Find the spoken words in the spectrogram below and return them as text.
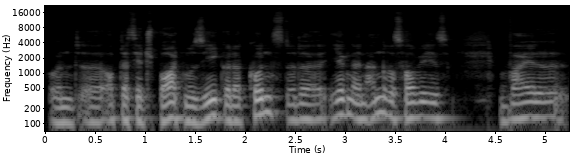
Und äh, ob das jetzt Sport, Musik oder Kunst oder irgendein anderes Hobby ist, weil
